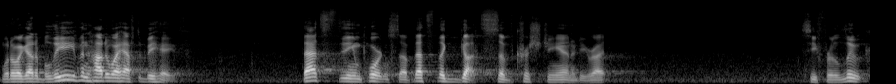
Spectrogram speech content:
What do I got to believe, and how do I have to behave? That's the important stuff. That's the guts of Christianity, right? See, for Luke,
